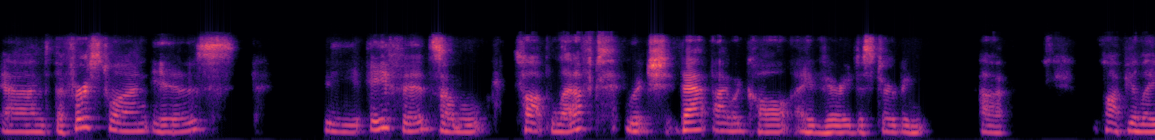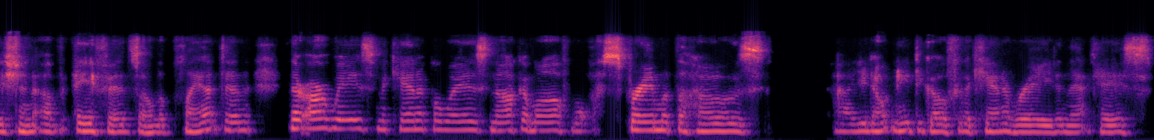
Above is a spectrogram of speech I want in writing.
And the first one is the aphids on the top left, which that I would call a very disturbing uh, population of aphids on the plant. And there are ways, mechanical ways, knock them off, spray them with the hose. Uh, you don't need to go for the can of Raid in that case.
